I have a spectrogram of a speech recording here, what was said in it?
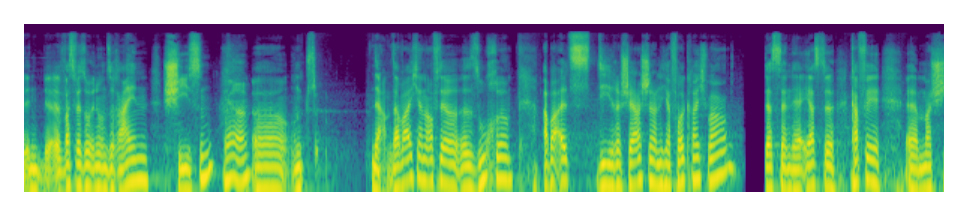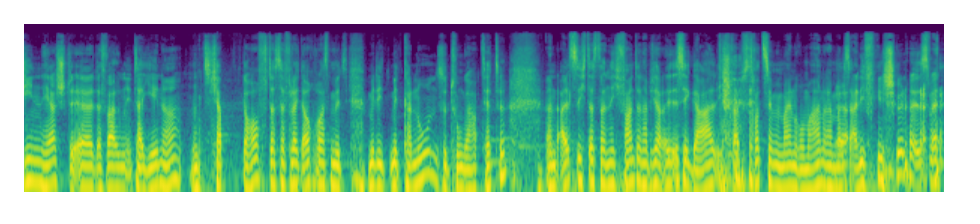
in, äh, was wir so in uns reinschießen. Ja. Äh, und ja, da war ich dann auf der äh, Suche. Aber als die Recherche dann nicht erfolgreich war, dass dann der erste Kaffeemaschinenhersteller, äh, das war ein Italiener und ich habe gehofft, dass er vielleicht auch was mit, mit, mit Kanonen zu tun gehabt hätte. Und als ich das dann nicht fand, dann habe ich gesagt, ist egal, ich schreibe es trotzdem in meinen Roman rein, weil ja. es eigentlich viel schöner ist, wenn,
